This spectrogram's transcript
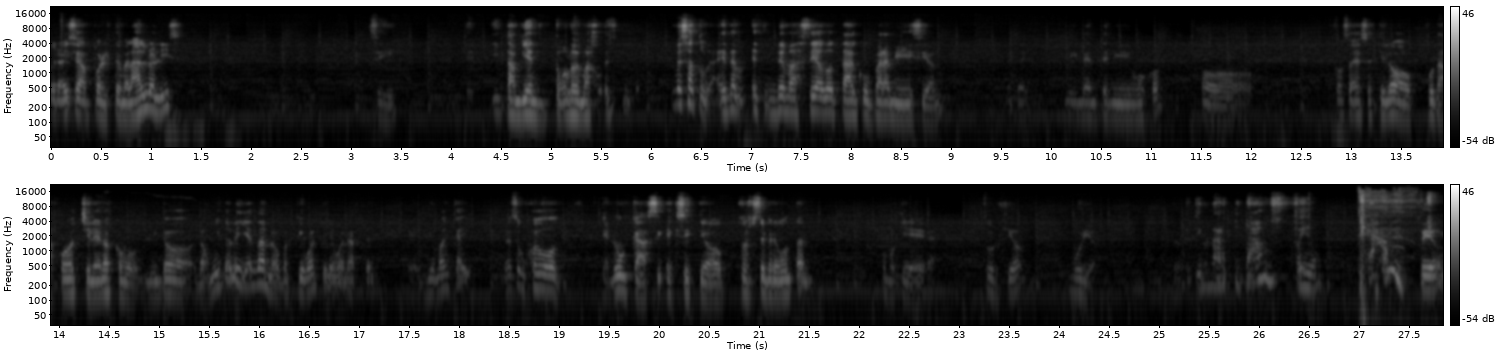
Pero ahí se va por el tema de las lolis. Sí. Y también todo lo demás. Me satura, es, demasiado taku para mi visión. Mi mente, mi dibujo. O cosas de ese estilo, o putas juegos chilenos como Mito. No, Mito Leyenda no, porque igual tiene buen arte. Eh, Humankind es un juego que nunca existió. Por si se preguntan, como que surgió, murió. Pero que tiene un arte tan feo, tan feo,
